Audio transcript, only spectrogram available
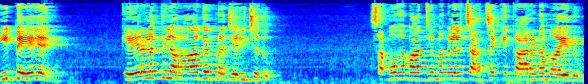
ഈ പേര് കേരളത്തിൽ ആകെ പ്രചരിച്ചതും സമൂഹ മാധ്യമങ്ങളിൽ ചർച്ചയ്ക്ക് കാരണമായതും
